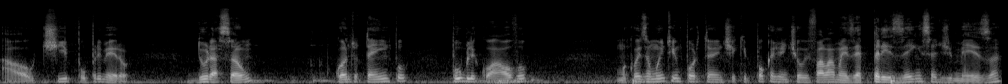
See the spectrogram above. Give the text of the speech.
Ao tipo, primeiro, duração, Quanto tempo, público-alvo. Uma coisa muito importante que pouca gente ouve falar, mas é presença de mesa.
